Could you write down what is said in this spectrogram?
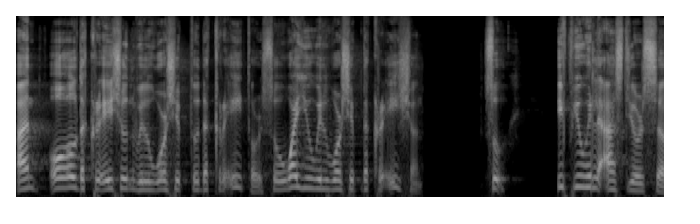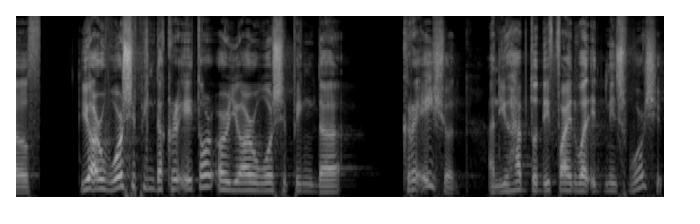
And all the creation will worship to the Creator. So why you will worship the creation? So if you will ask yourself, you are worshiping the Creator or you are worshiping the creation? And you have to define what it means worship.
